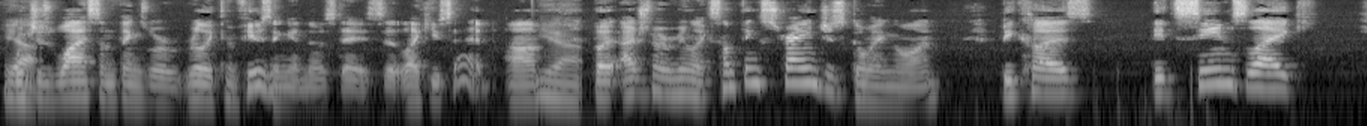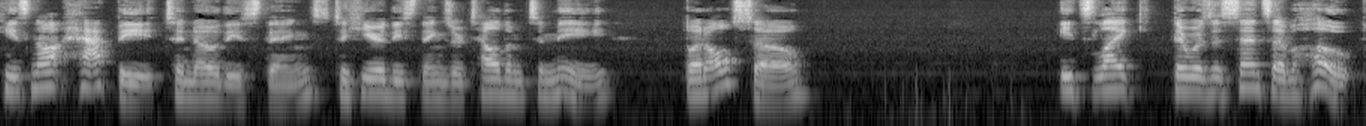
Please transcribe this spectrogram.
Yeah. which is why some things were really confusing in those days, like you said. Um, Yeah. But I just remember being like, something strange is going on because it seems like he's not happy to know these things, to hear these things or tell them to me, but also it's like there was a sense of hope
